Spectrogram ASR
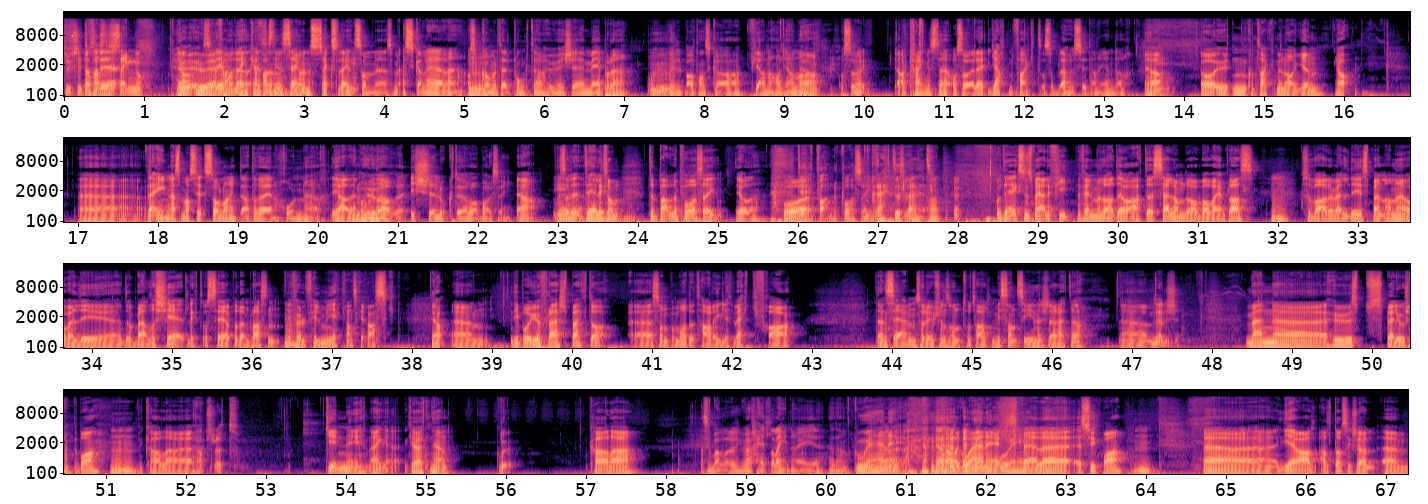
Du sitter Altså, fast det- i senga. Ja, Hun- hun så er det er, på en måte lenket en, fast i sånn, en det er jo en sexlate som, eh, som eskalerer, og så kommer det til et punkt der hun ikke er med på det, og hun vil bare at han skal fjerne håndjernet, Ja. og så ja, krangles det, og så er det hjertinfarkt, og så blir hun sittende igjen der. Ja. Og uten kontakt med noen. Ja. Eh, Det eneste vi har sett så langt, er at det er en hund her, Ja, det er en og hun der. har ikke lukket døra bak seg. ja. Så det, det er liksom Det baller på seg, Gjør det. Og- det baller på seg. rett og slett. Ja. Og det jeg syns var jævlig fint med filmen, da Det var at selv om det var bare én plass, så var det veldig spennende og veldig Det ble aldri kjedelig å se på den plassen. Jeg føler filmen gikk ganske raskt. Ja. Um, de bruker jo flashback, da, uh, som på en måte tar deg litt vekk fra den scenen, så det er jo ikke en sånn totalt misansine, ikke det det heter? Um, Det er det ikke. Men uh, hun spiller jo kjempebra. Carla Absolutt. Ginny Nei, hva heter den igjen? Carla Jeg skal bare la deg være helt alene i dette. her. Guani. Carla Guani spiller sykt bra. Eh, gir alt, alt av seg sjøl. Um,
